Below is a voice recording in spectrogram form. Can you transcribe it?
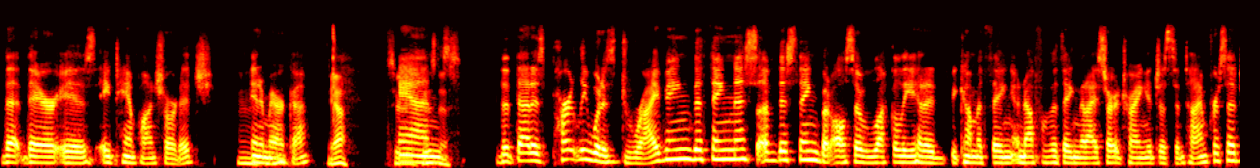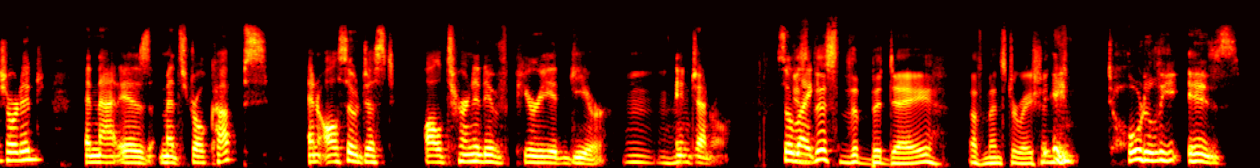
that there is a tampon shortage in Mhm. America. Yeah. Serious And- business. that that is partly what is driving the thingness of this thing, but also luckily had become a thing enough of a thing that I started trying it just in time for said shortage. And that is menstrual cups and also just alternative period gear Mhm. in general. So Is like this the bidet of menstruation? it totally is.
